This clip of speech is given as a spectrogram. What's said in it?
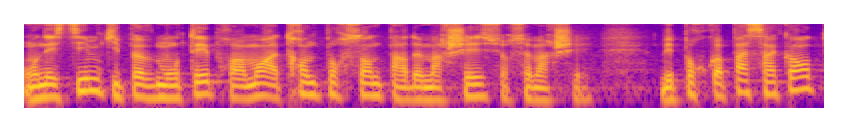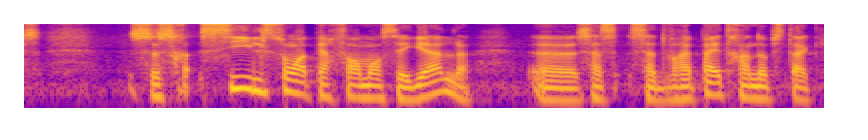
On estime qu'ils peuvent monter probablement à 30% de part de marché sur ce marché. Mais pourquoi pas 50% S'ils sont à performance égale, euh, ça ne devrait pas être un obstacle.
